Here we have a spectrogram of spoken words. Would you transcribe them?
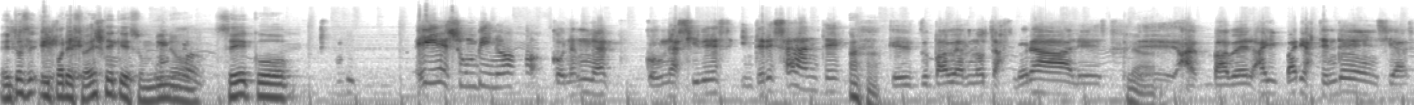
entonces, y por eso, Este, es este un- que es un vino vino- seco. Y es un vino con una, con una acidez interesante, Ajá, que va a haber notas florales, Claro. eh, va a haber, hay varias tendencias.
